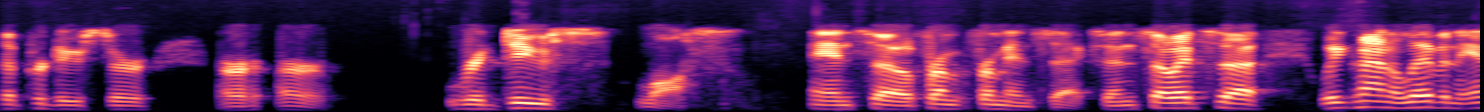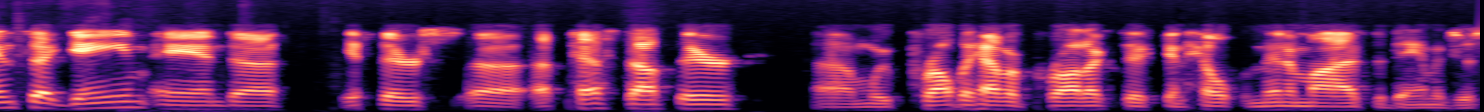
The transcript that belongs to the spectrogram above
the producer or, or reduce loss and so from from insects and so it's uh we kind of live in the insect game and uh if there's uh, a pest out there um, we probably have a product that can help minimize the damages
